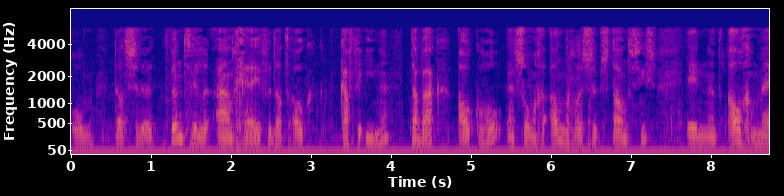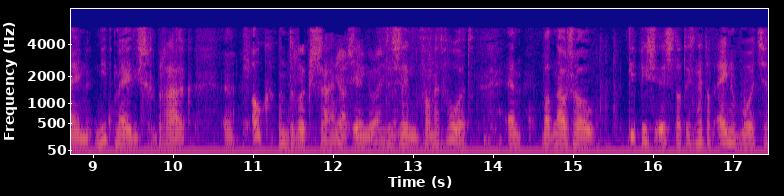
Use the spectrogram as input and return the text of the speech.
omdat ze het punt willen aangeven dat ook cafeïne, tabak, alcohol en sommige andere substanties in het algemeen niet-medisch gebruik eh, ook een drugs zijn. Ja, in de zin van het woord. En wat nou zo typisch is, dat is net dat ene woordje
